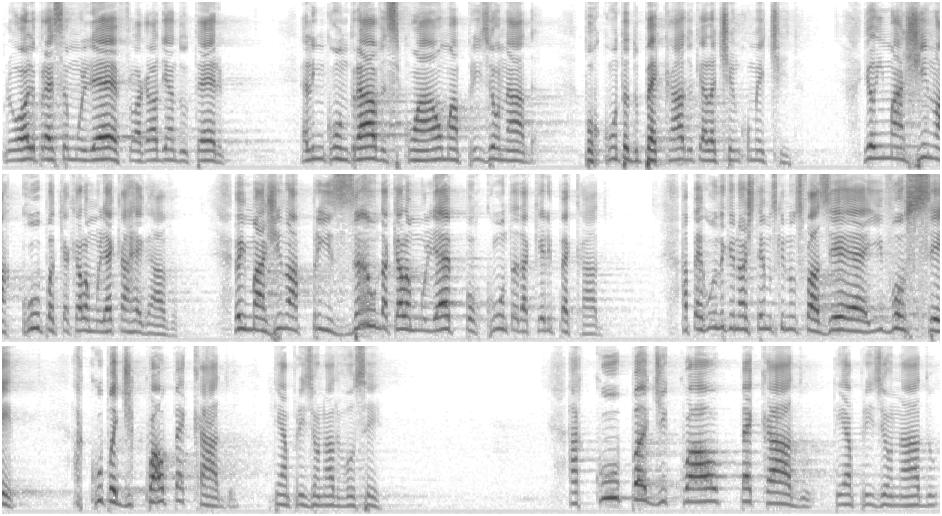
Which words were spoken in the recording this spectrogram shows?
Quando eu olho para essa mulher flagrada em adultério, ela encontrava-se com a alma aprisionada por conta do pecado que ela tinha cometido. Eu imagino a culpa que aquela mulher carregava. Eu imagino a prisão daquela mulher por conta daquele pecado. A pergunta que nós temos que nos fazer é: e você? A culpa de qual pecado tem aprisionado você? A culpa de qual pecado tem aprisionado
